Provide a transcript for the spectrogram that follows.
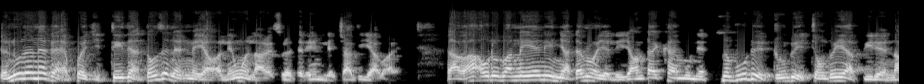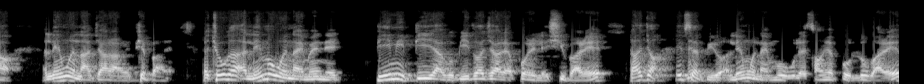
ဒနုလက်နက်ကိုင်အဖွဲ့ကြီးတည်တဲ့32ယောက်အလင်းဝင်လာတယ်ဆိုတဲ့သတင်းတွေလည်းကြားသိရပါတယ်။ ဒါကအော်တိုဘာ2ရက်နေ့ညတက်မတော်ရဲ့လေကြောင်းတိုက်ခိုက်မှုနဲ့နှစ်ဖူးတွေဒူးတွေကြုံတွေ့ရပြီးတဲ့နောက်အလင်းဝင်လာကြတာပဲဖြစ်ပါတယ်။တချို့ကအလင်းမဝင်နိုင်မဲနဲ့ပြေးမိပြေးရကိုပြေးသွားကြတဲ့အဖွဲ့တွေလည်းရှိပါတယ်။ဒါကြောင့်အိပ်ဆက်ပြီးတော့အလင်းဝင်နိုင်မှုကိုလည်းဆောင်ရွက်ဖို့လိုပါတယ်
